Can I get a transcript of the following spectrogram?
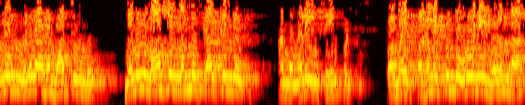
உணர்வு விடலாக மாற்ற வேண்டும் எனவே நாட்டில் நம்மை காக்கின்றது. அந்த நிலையை செயல்பட்டு பகமை பகமை கொண்ட ஒருவனை நுகர்ந்தால்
